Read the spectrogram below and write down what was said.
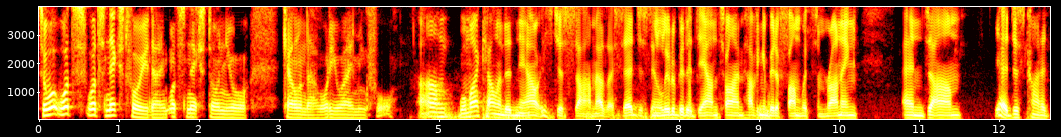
So what, what's what's next for you, Dane? What's next on your calendar? What are you aiming for? Um, well, my calendar now is just, um, as I said, just in a little bit of downtime, having a bit of fun with some running, and um, yeah, just kind of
